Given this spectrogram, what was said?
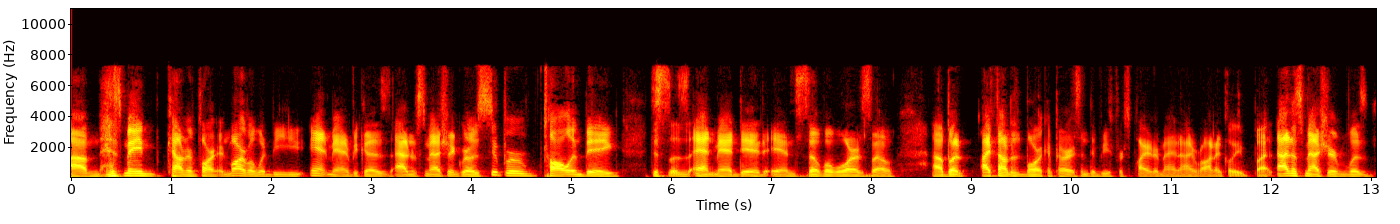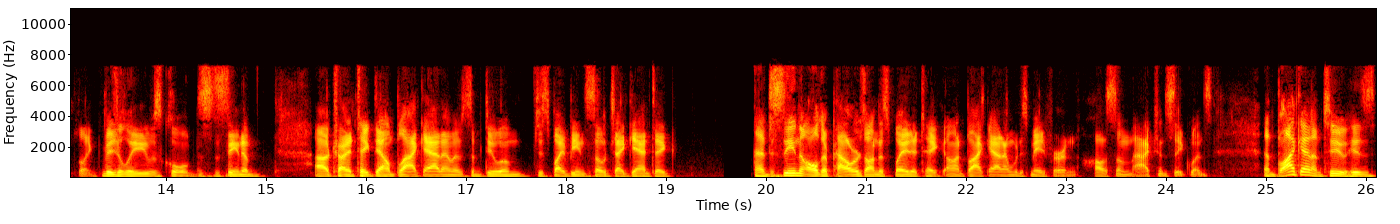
um, his main counterpart in Marvel would be Ant-Man because Atom Smasher grows super tall and big, just as Ant-Man did in Civil War. So, uh, but I found it more a comparison to be for Spider-Man, ironically. But Atom Smasher was like visually it was cool just to see him uh, try to take down Black Adam and subdue him just by being so gigantic. Uh, just seeing all their powers on display to take on Black Adam was made for an awesome action sequence. And Black Adam too, his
